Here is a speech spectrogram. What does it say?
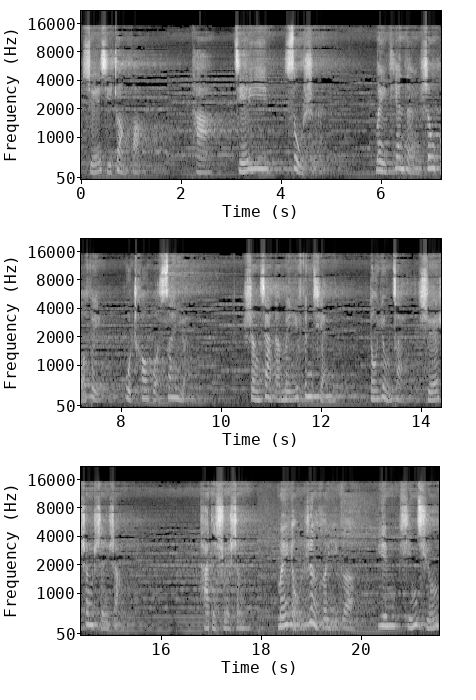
学习状况，他节衣素食，每天的生活费不超过三元，省下的每一分钱都用在学生身上。他的学生没有任何一个因贫穷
